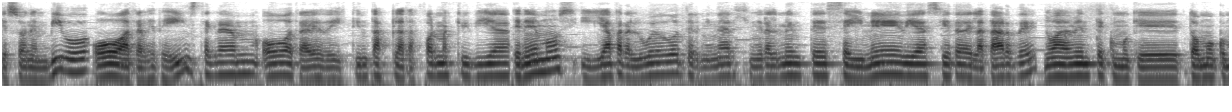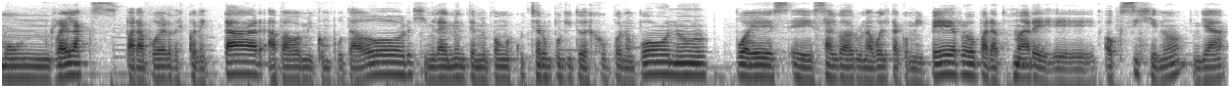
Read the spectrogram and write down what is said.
que son en vivo o a través de Instagram o a través de distintas plataformas que hoy día tenemos y ya para luego terminar generalmente 6 y media, 7 de la tarde. Nuevamente como que tomo como un relax para poder desconectar, apago mi computador, generalmente me pongo a escuchar un poquito de Hoponopono, pues eh, salgo a dar una vuelta con mi perro para tomar eh, oxígeno, ¿ya?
